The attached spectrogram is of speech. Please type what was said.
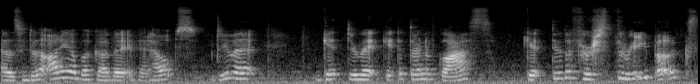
I listened to the audiobook of it. If it helps do it. Get through it. Get to Throne of Glass get through the first three books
